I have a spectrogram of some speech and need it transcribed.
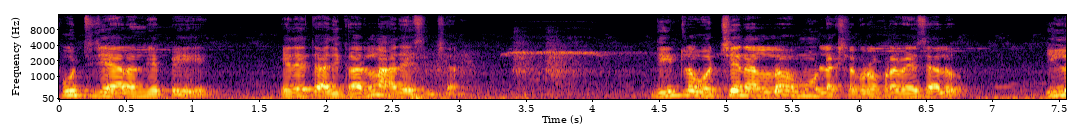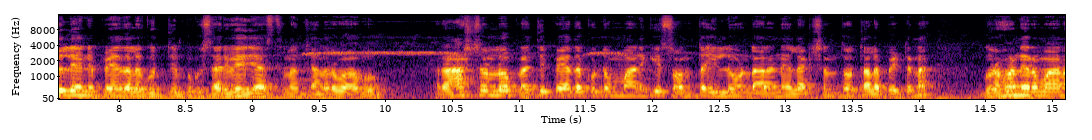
పూర్తి చేయాలని చెప్పి ఏదైతే అధికారులను ఆదేశించారు. దీంట్లో వచ్చే నెలలో మూడు లక్షల గృహప్రవేశాలు ఇల్లు లేని పేదల గుర్తింపుకు సర్వే చేస్తున్నాం చంద్రబాబు. రాష్ట్రంలో ప్రతి పేద కుటుంబానికి సొంత ఇల్లు ఉండాలనే లక్ష్యంతో తలపెట్టిన గృహ నిర్మాణ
